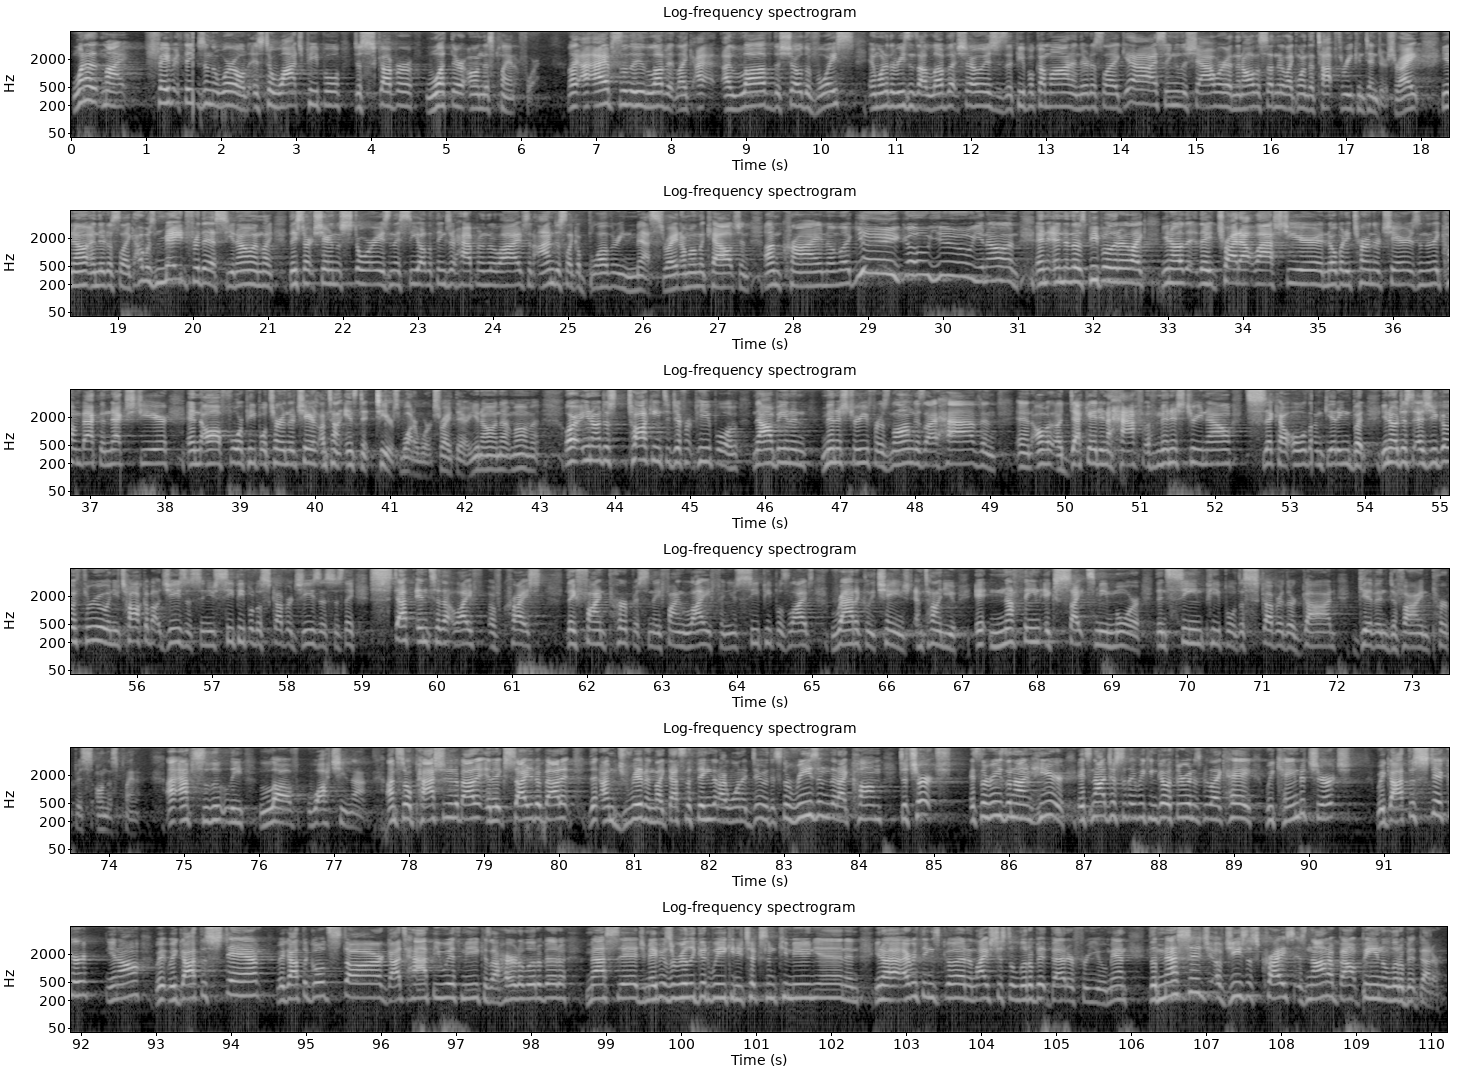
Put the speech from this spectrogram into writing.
One of my favorite things in the world is to watch people discover what they're on this planet for. Like, I, absolutely love it. Like, I, I love the show The Voice. And one of the reasons I love that show is, is that people come on and they're just like, yeah, I sing in the shower. And then all of a sudden they're like one of the top three contenders, right? You know, and they're just like, I was made for this, you know? And like, they start sharing the stories and they see all the things that happen in their lives. And I'm just like a blubbering mess, right? I'm on the couch and I'm crying. I'm like, yay, go you, you know? And, and, and then those people that are like, you know, they, they tried out last year and nobody turned their chairs. And then they come back the next year and all four people turn their chairs. I'm telling instant tears, waterworks right there, you know, in that moment. Or, you know, just talking to different people, now being in ministry for as long as I have and, and almost a decade and a half of ministry now. Sick how old I'm getting. But, you know, just as you go through and you talk about Jesus and you see people discover Jesus as they step into that life of Christ, they find purpose and they find life and you see people's lives radically changed i'm telling you it nothing excites me more than seeing people discover their god-given divine purpose on this planet I absolutely love watching that. I'm so passionate about it and excited about it that I'm driven. Like, that's the thing that I want to do. That's the reason that I come to church. It's the reason I'm here. It's not just so that we can go through and just be like, hey, we came to church, we got the sticker, you know, we, we got the stamp, we got the gold star. God's happy with me because I heard a little bit of message. Maybe it was a really good week and you took some communion and, you know, everything's good and life's just a little bit better for you. Man, the message of Jesus Christ is not about being a little bit better.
